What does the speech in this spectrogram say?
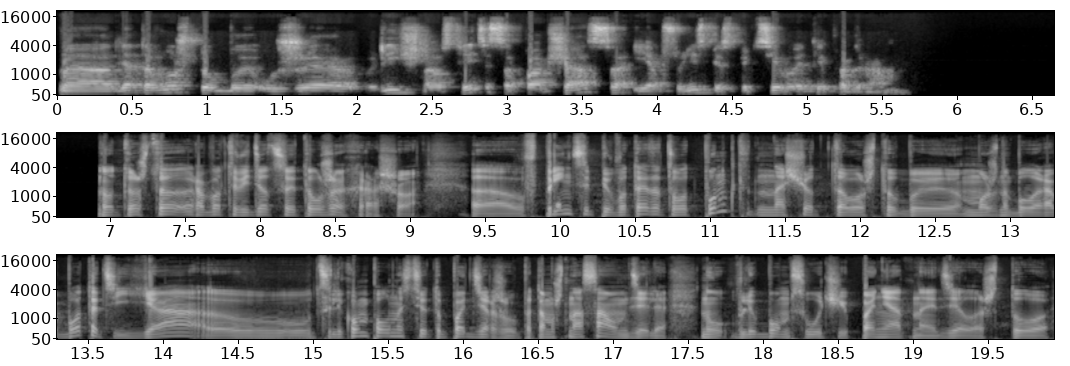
для того, чтобы уже лично встретиться, пообщаться и обсудить перспективы этой программы. Ну, то, что работа ведется, это уже хорошо. Э, в принципе, вот этот вот пункт насчет того, чтобы можно было работать, я э, целиком полностью это поддерживаю, потому что на самом деле, ну, в любом случае, понятное дело, что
